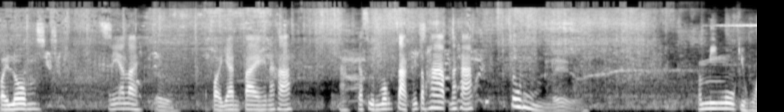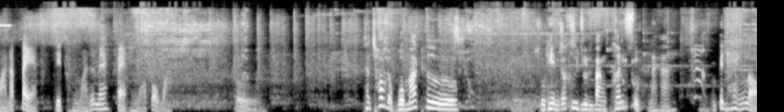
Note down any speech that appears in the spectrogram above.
ปล่อยลม其神อันนี้อะไร เออ ปล่อยยันไปนะคะอะกระสุนวงจักรมิตรภาพนะคะ ตุ้มเออมันมีงูกี่หัวนะแปดเจ็ดหัวใช่ไหมแปดหัวเปล่าวะ เออ ฉันชอบดอกบัวมากเธอเออชูเทนก็คือยืนบังเพื่อนสุดนะคะ มันเป็นแทงค์เหรอ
